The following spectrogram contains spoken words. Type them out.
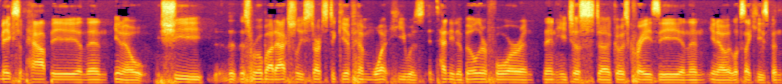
makes him happy and then you know she th- this robot actually starts to give him what he was intending to build her for and then he just uh, goes crazy and then you know it looks like he's been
